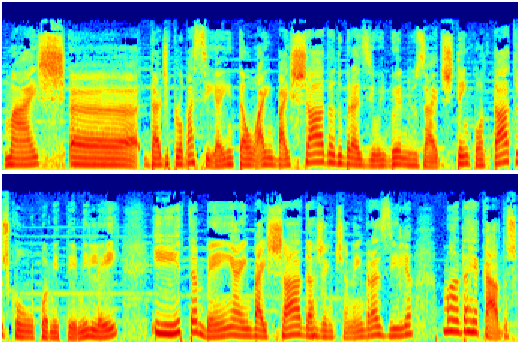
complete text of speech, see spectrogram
mas uh, da diplomacia. Então, a embaixada do Brasil em Buenos Aires tem contatos com o Comitê Milley e também a embaixada argentina em Brasília manda recados.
